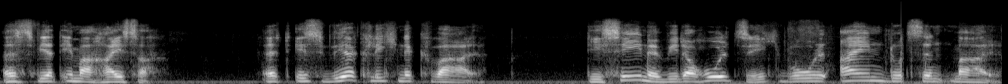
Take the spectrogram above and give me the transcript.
Es wird immer heißer. Es ist wirklich ne Qual. Die Szene wiederholt sich wohl ein Dutzend Mal.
